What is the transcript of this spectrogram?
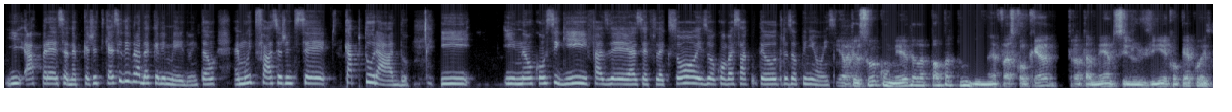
e a pressa, né? Porque a gente quer se livrar daquele medo. Então é muito fácil a gente ser capturado. E e não conseguir fazer as reflexões ou conversar ter outras opiniões. E a pessoa com medo, ela topa tudo, né? Faz qualquer tratamento, cirurgia, qualquer coisa.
